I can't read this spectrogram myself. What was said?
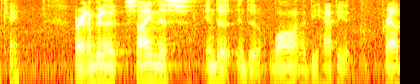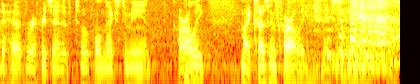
Okay. All right, I'm going to sign this into, into law, and I'd be happy, proud to have Representative Toepel next to me and Carly, my cousin Carly, next to me.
